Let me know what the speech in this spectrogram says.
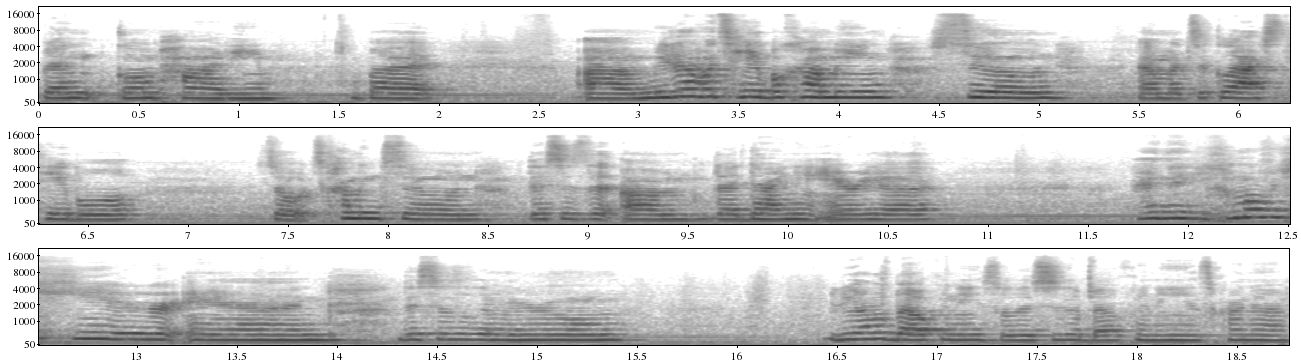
been going potty. But um, we do have a table coming soon. Um, it's a glass table, so it's coming soon. This is the, um, the dining area. And then you come over here and this is the living room. You do have a balcony, so this is a balcony. It's kind of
